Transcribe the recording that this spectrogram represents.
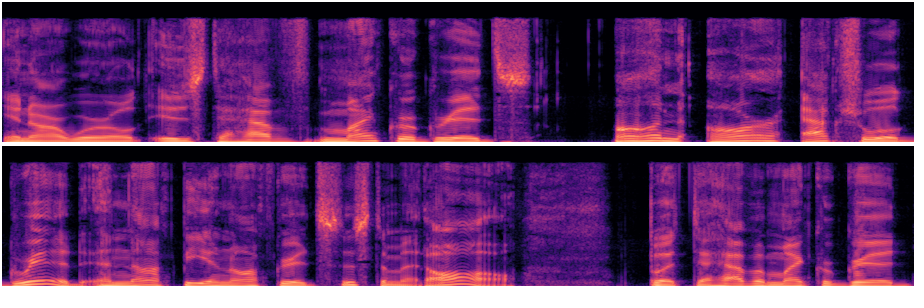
in our world is to have microgrids on our actual grid and not be an off-grid system at all. But to have a microgrid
